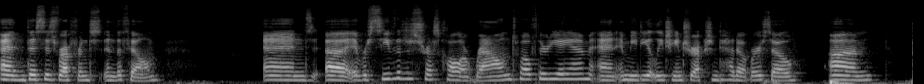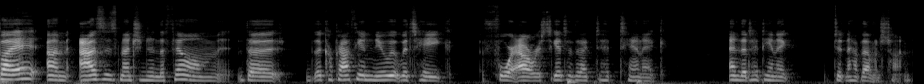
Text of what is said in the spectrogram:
and this is referenced in the film. and uh, it received the distress call around 12:30 a.m. and immediately changed direction to head over. So, um, but um, as is mentioned in the film, the the Carpathian knew it would take four hours to get to the Titanic, and the Titanic didn't have that much time.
